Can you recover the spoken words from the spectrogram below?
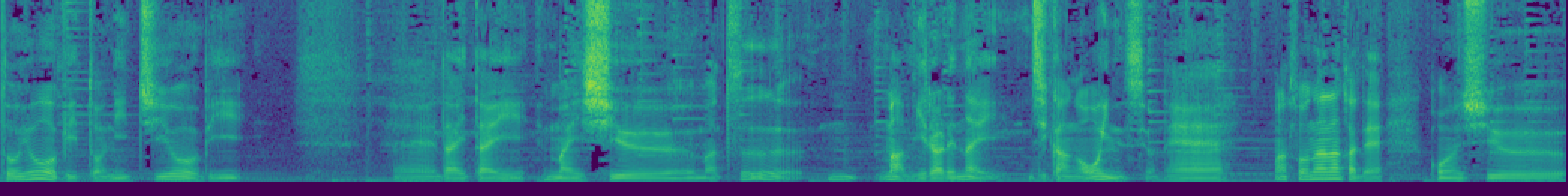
土曜日と日曜日、えー、大体毎週末、まあ、見られない時間が多いんですよね。まあ、そんな中で今週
